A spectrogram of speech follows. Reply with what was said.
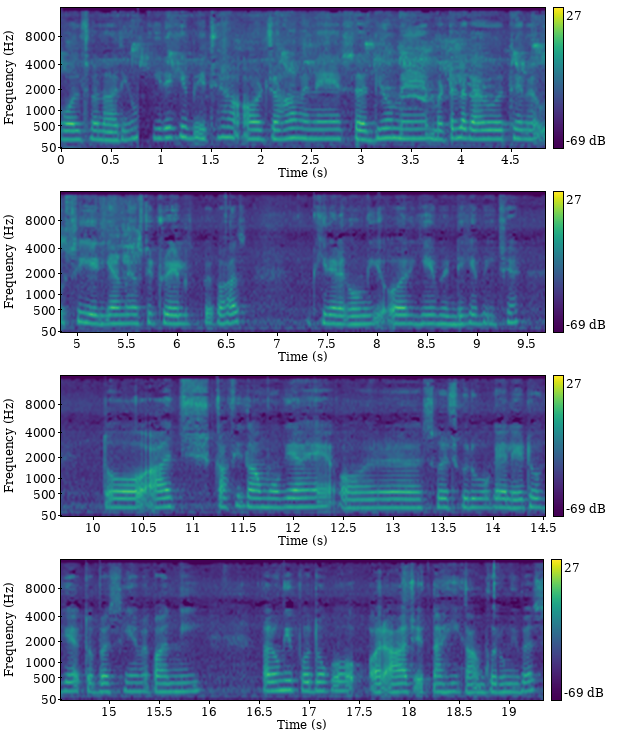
होल्स बना रही हूँ। हीरे के बीच हैं और जहाँ मैंने सर्दियों में मटर लगाए हुए थे, मैं उसी एरिया में, उसी ट्रेल के पास खीरे लगाऊँगी और ये भिंडी के बीच है। तो आज काफ़ी काम हो गया है और सूरज गुरु हो गया लेट हो गया तो बस ये मैं पानी डालूँगी पौधों को और आज इतना ही काम करूँगी बस।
